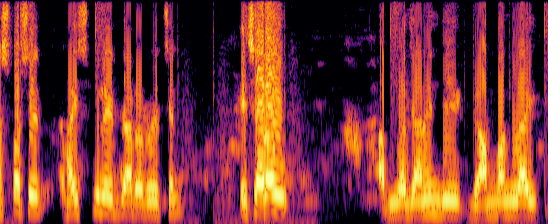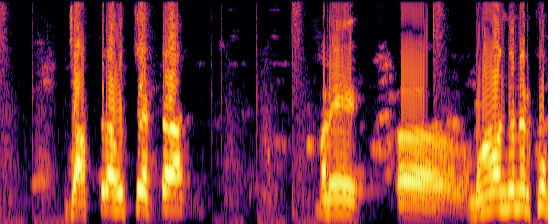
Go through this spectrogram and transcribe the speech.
আশপাশের হাই স্কুলের যারা রয়েছেন। এছাড়াও আপনারা জানেন যে গ্রাম বাংলায় যাত্রা হচ্ছে একটা মানে মনোরঞ্জনের খুব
